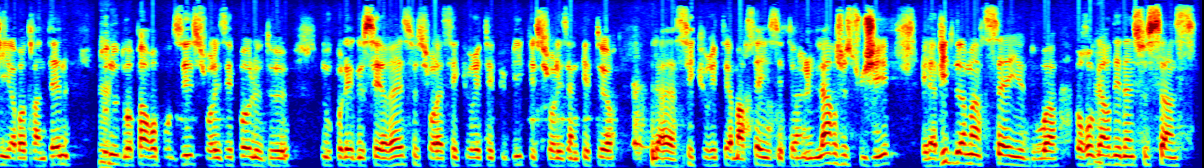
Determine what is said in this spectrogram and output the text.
dit à votre antenne, tout mm. ne doit pas reposer sur les épaules de nos collègues CRS, sur la sécurité publique et sur les enquêteurs. La sécurité à Marseille, c'est un large sujet. Et la ville de Marseille doit regarder dans ce sens.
